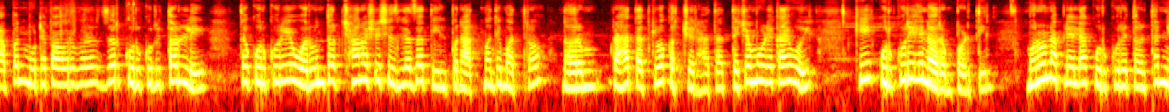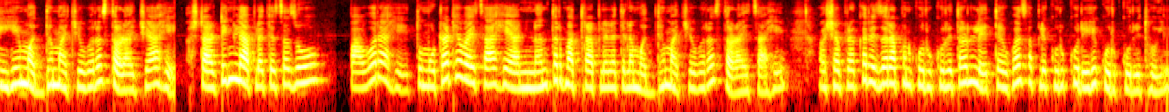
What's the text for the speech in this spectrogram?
आपण मोठ्या पावरवर जर कुरकुरी तळले तर कुरकुरे वरून तर छान असे शिजल्या जातील पण आतमध्ये मात्र नरम राहतात किंवा कच्चे राहतात. त्याच्यामुळे काय होईल की कुरकुरे हे नरम पडतील. म्हणून आपल्याला कुरकुरे तळताना हे मध्यम आचेवरच तळायचे आहे. स्टार्टिंगला आपला त्याचा जो पावर आहे तो मोठा ठेवायचा आहे आणि नंतर मात्र आपल्याला त्याला मध्यम आचेवरच तळायचं आहे. अशा प्रकारे जर आपण कुरकुरे तळले तेव्हाच आपले कुरकुरे हे कुरकुरीत होईल.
